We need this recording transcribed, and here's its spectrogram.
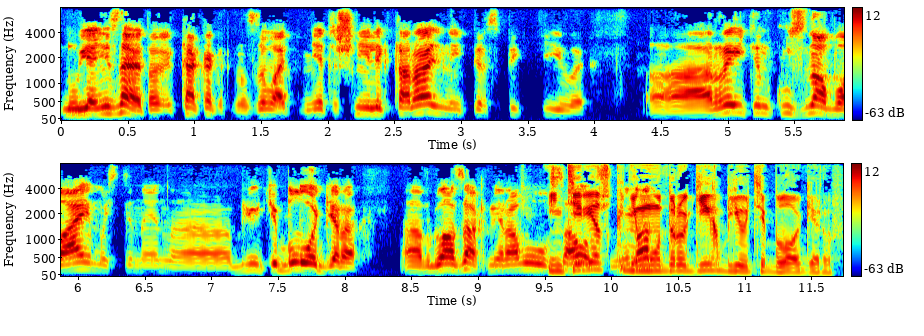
ну, я не знаю, это, как, как это называть, это же не электоральные перспективы, а, рейтинг узнаваемости, наверное, бьюти-блогера а, в глазах мирового Интерес к нему других бьюти-блогеров.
